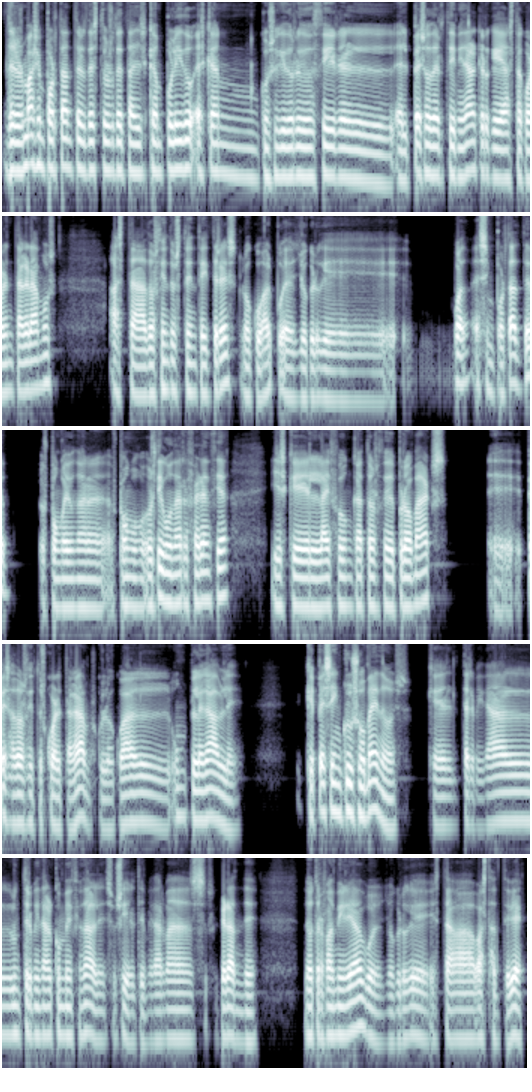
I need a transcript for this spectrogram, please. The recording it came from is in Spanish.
De los más importantes de estos detalles que han pulido es que han conseguido reducir el, peso del terminal, creo que hasta 40 gramos, hasta 233, lo cual pues yo creo que, bueno, es importante. Os pongo, una, os, pongo os digo una referencia y es que el iPhone 14 Pro Max eh, pesa 240 gramos, con lo cual un plegable que pese incluso menos que el terminal, un terminal convencional, eso sí, el terminal más grande de otra familia, pues yo creo que está bastante bien.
